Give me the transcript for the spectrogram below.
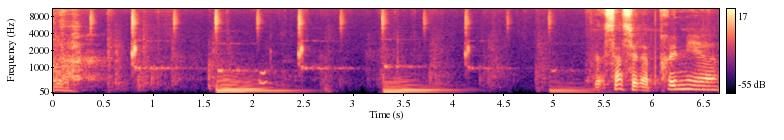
Voilà. Ça, c'est la première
